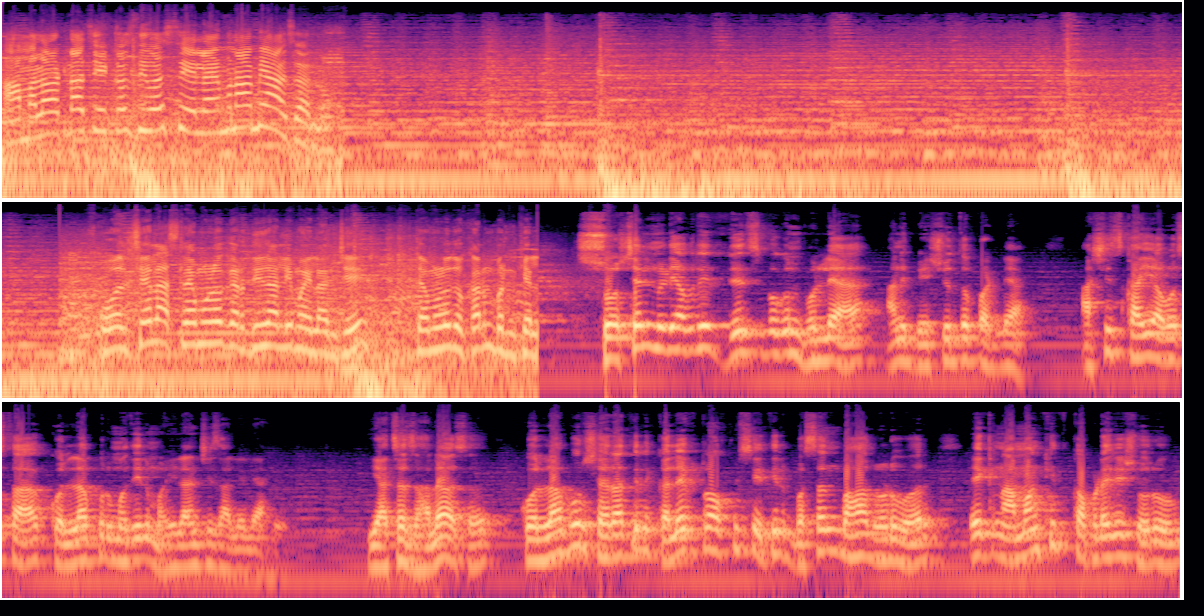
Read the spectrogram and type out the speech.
आम्हाला वाटलं आज एकच दिवस सेल आहे म्हणून आम्ही आज आलो. होलसेल असल्यामुळं गर्दी झाली महिलांची त्यामुळे दुकान बंद केलं. सोशल मीडियावरील रील्स बघून भुलल्या आणि बेशुद्ध पडल्या अशीच काही अवस्था कोल्हापूरमधील महिलांची झालेली आहे. याचं झालं असं कोल्हापूर शहरातील कलेक्टर ऑफिस येथील बसंत बहार रोडवर एक नामांकित कपड्याचे शोरूम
